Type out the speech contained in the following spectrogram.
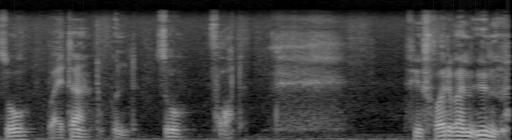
so weiter und so fort. Viel Freude beim Üben.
